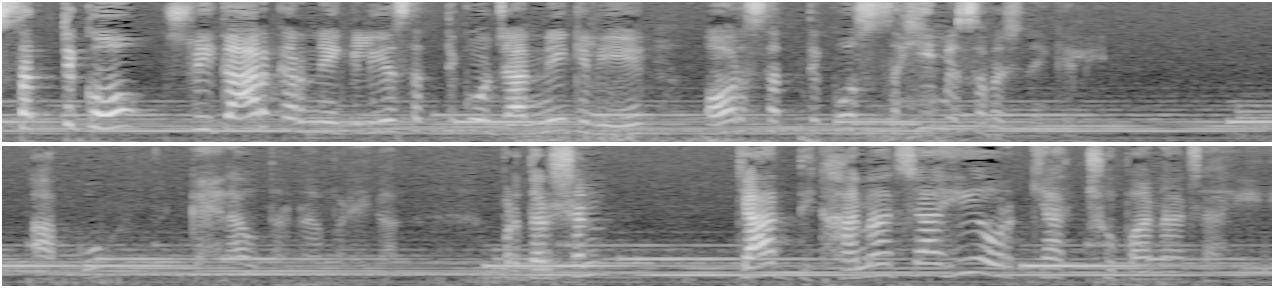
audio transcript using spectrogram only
सत्य को स्वीकार करने के लिए, सत्य को जानने के लिए और सत्य को सही में समझने के लिए आपको गहरा उतरना प्रदर्शन, क्या दिखाना चाहिए और क्या छुपाना चाहिए?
